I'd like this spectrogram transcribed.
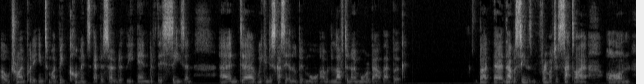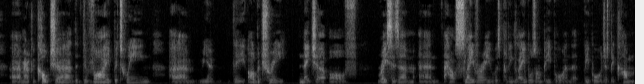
I will try and put it into my big comments episode at the end of this season, and uh, we can discuss it a little bit more. I would love to know more about that book. But uh, that was seen as very much a satire on uh, American culture, the divide between um, you know the arbitrary nature of racism and how slavery was putting labels on people and that people will just become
